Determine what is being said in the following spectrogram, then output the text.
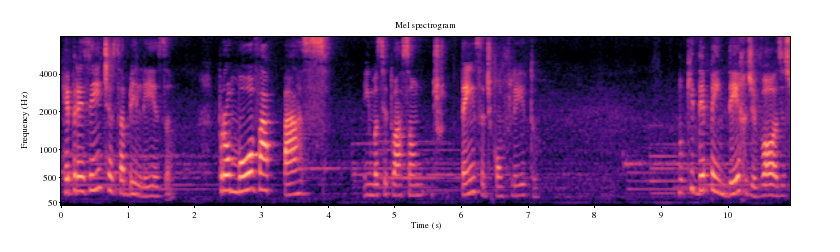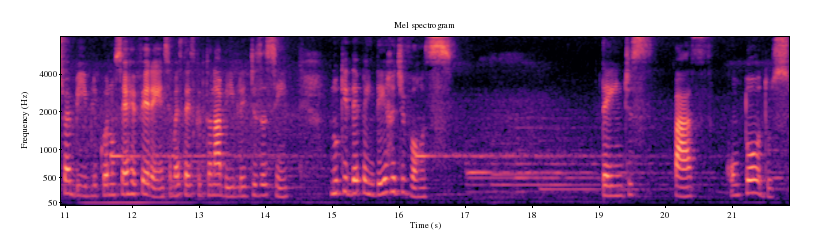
Represente essa beleza. Promova a paz em uma situação de, tensa de conflito. No que depender de vós, isso é bíblico, eu não sei a referência, mas está escrito na Bíblia, diz assim: no que depender de vós, tendes paz com todos.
